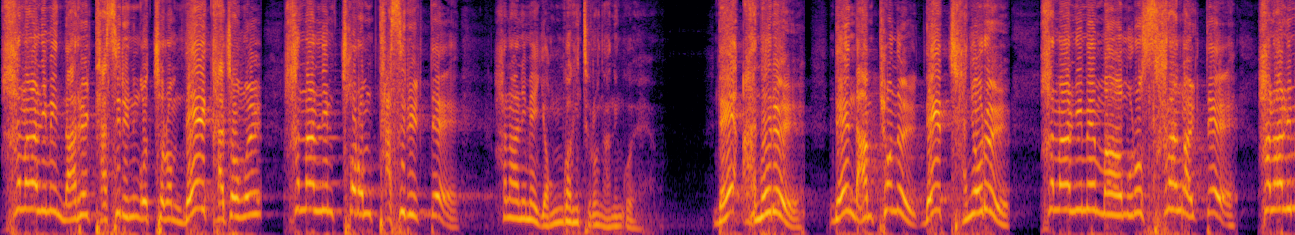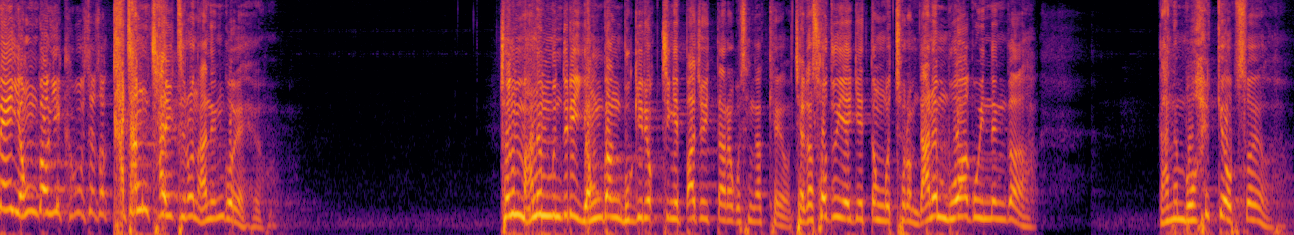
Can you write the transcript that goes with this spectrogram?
하나님이 나를 다스리는 것처럼 내 가정을 하나님처럼 다스릴 때 하나님의 영광이 드러나는 거예요. 내 아내를, 내 남편을, 내 자녀를 하나님의 마음으로 사랑할 때 하나님의 영광이 그곳에서 가장 잘 드러나는 거예요. 저는 많은 분들이 영광 무기력증에 빠져 있다라고 생각해요. 제가 서두 얘기했던 것처럼 나는 뭐 하고 있는가? 나는 뭐 할 게 없어요.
